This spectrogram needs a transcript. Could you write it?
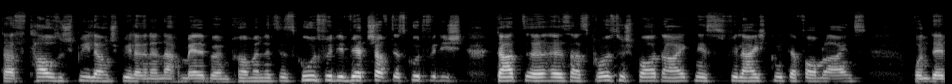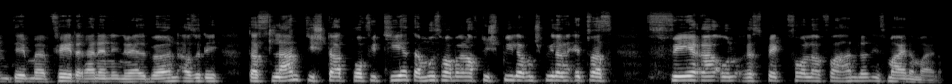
dass tausend Spieler und Spielerinnen nach Melbourne kommen. Es ist gut für die Wirtschaft, es ist gut für die Stadt, äh, es ist das größte Sportereignis vielleicht mit der Formel 1 und dem, dem äh, Pferderennen in Melbourne. Also die, das Land, die Stadt profitiert, da muss man aber auch die Spieler und Spielerinnen etwas fairer und respektvoller verhandeln, ist meine Meinung.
